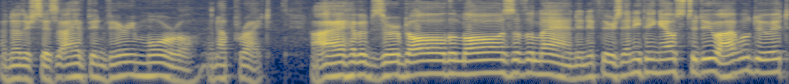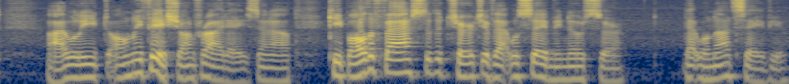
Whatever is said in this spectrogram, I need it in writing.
Another says, I have been very moral and upright. I have observed all the laws of the land, and if there's anything else to do, I will do it. I will eat only fish on Fridays, and I'll keep all the fasts of the church if that will save me. No, sir, that will not save you.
